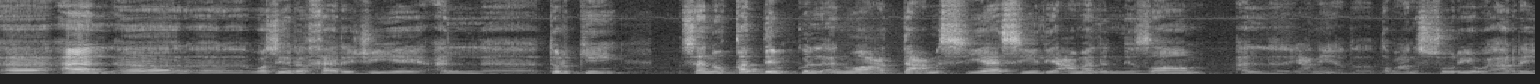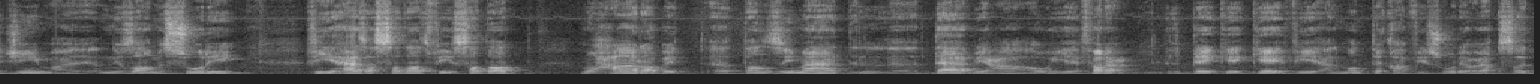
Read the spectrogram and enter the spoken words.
آه قال آه, آه، وزير الخارجية التركي سنقدم كل أنواع الدعم السياسي لعمل النظام يعني طبعا السوري والريجيم النظام السوري. في هذا الصدد في صدد محاربة التنظيمات التابعة أو هي فرع البي كي كي في المنطقة في سوريا ويقصد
